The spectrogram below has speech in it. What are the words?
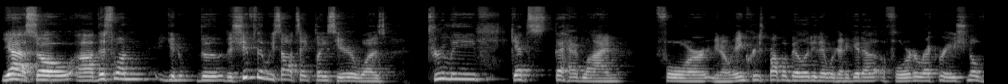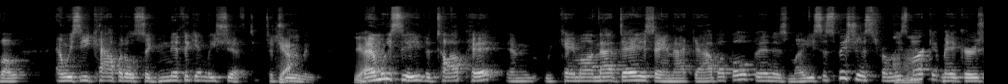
Yeah, so uh, this one, you know, the the shift that we saw take place here was Trulieve gets the headline for you know increased probability that we're going to get a, a, Florida recreational vote, and we see capital significantly shift to Trulieve. Yeah. Then we see the top hit, and we came on that day saying that gap up open is mighty suspicious from these uh-huh. market makers.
